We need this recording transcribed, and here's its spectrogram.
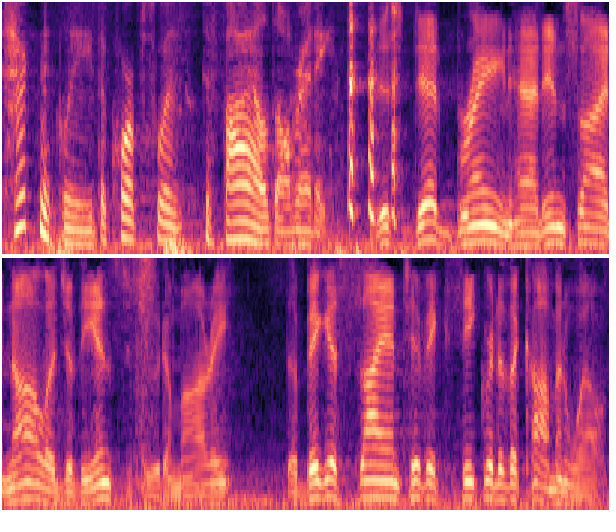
Technically, the corpse was defiled already. This dead brain had inside knowledge of the Institute, Amari. The biggest scientific secret of the Commonwealth.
